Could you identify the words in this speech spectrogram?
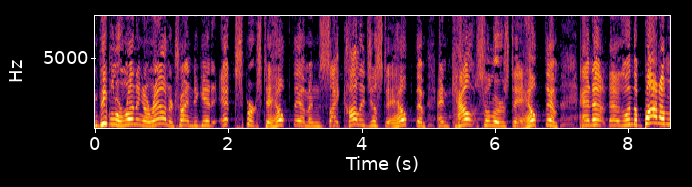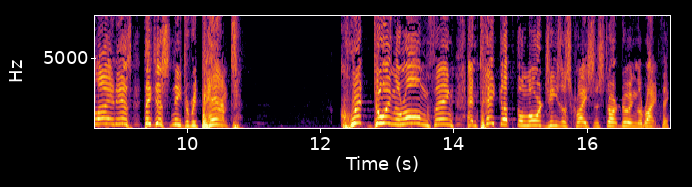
And people are running around and trying to get experts to help them, and psychologists to help them, and counselors to help them. And uh, uh when the bottom line is, they just need to repent. Quit doing the wrong thing and take up the Lord Jesus Christ and start doing the right thing.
